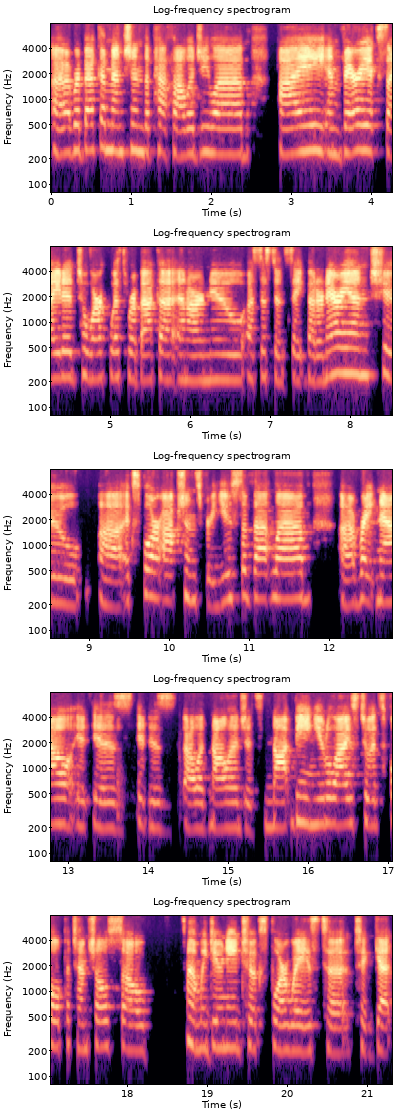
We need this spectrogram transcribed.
Uh, Rebecca mentioned the pathology lab. I am very excited to work with Rebecca and our new assistant state veterinarian to uh, explore options for use of that lab. Uh, right now, it is, it is, I'll acknowledge, it's not being utilized to its full potential. So um, we do need to explore ways to, to get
